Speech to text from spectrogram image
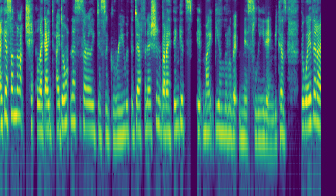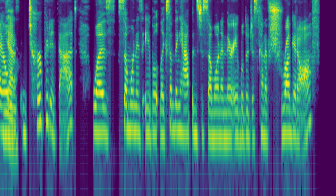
i guess i'm not cha- like I, I don't necessarily disagree with the definition but i think it's it might be a little bit misleading because the way that i always yeah. interpreted that was someone is able like something happens to someone and they're able to just kind of shrug it off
